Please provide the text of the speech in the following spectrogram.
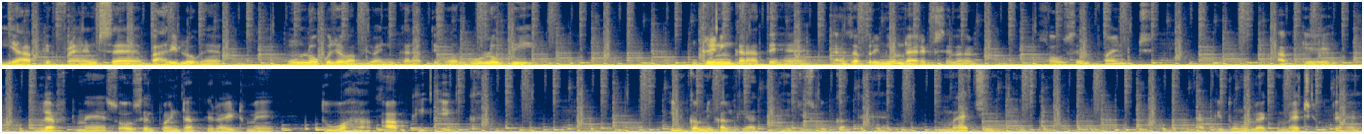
या आपके फ्रेंड्स हैं, बाहरी लोग हैं, उन लोग को जब आप ज्वाइनिंग कराते हो और वो लोग भी ग्रीनिंग कराते हैं as a premium direct seller सौ सेल पॉइंट आपके लेफ़्ट में, सौ सेल पॉइंट आपके राइट में तो वहाँ आपकी एक इनकम निकल के आती है, जिसको कहते हैं मैचिंग इनकम आपके दोनों लाइक मैच होते हैं,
